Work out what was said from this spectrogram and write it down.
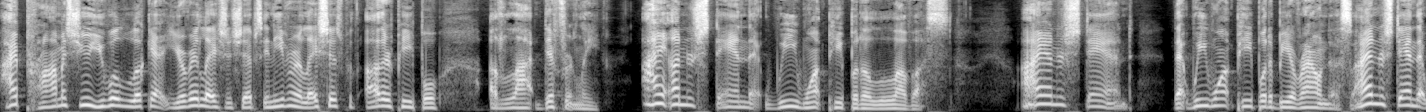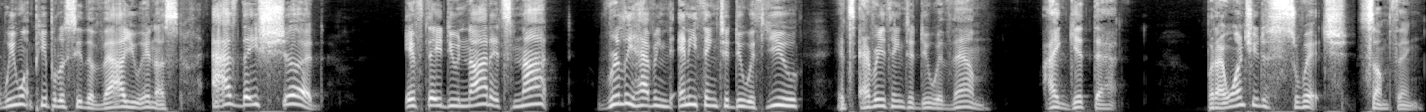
I promise you, you will look at your relationships and even relationships with other people a lot differently. I understand that we want people to love us. I understand that we want people to be around us. I understand that we want people to see the value in us as they should. If they do not, it's not really having anything to do with you, it's everything to do with them. I get that. But I want you to switch something.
